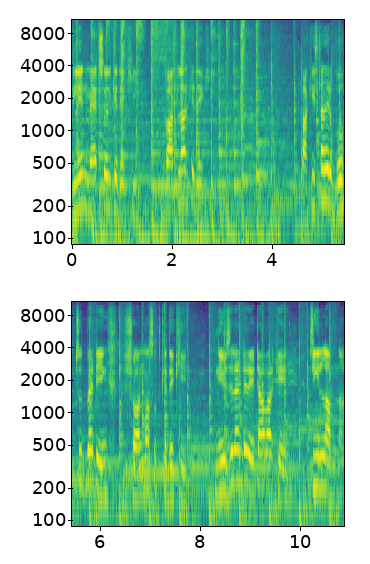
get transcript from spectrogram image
গ্লেন ম্যাক্সওয়েলকে দেখি, বাটলারকে দেখি। পাকিস্তানের বকচুদ ব্যাটিং শন মাসুদকে দেখি। নিউজিল্যান্ডের এটা আবার কে? চিনলাম না।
